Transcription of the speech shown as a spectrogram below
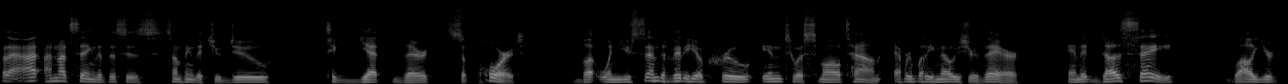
but I, I'm not saying that this is something that you do to get their support, But when you send a video crew into a small town, everybody knows you're there. And it does say, while you're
